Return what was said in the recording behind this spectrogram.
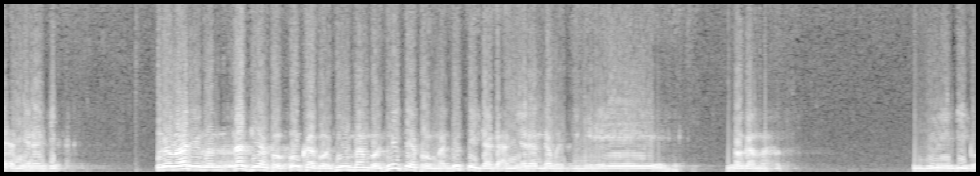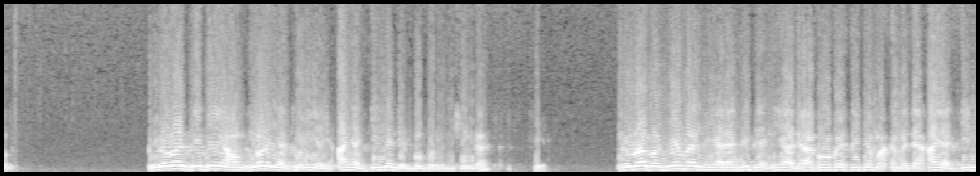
လည်းအမြဲတမ်းရှိသူတော်ဘာတွေကိုတတ်ပြဖို့ပုတ်ခတ်ဖို့ညှဉ်းပန်းဖို့နှိမ့်ဆက်ဖို့မှသူစိတ်ဓာတ်ကအမြဲတမ်းတက်ဝင်ကြည့်နေတယ်လောကမှာလူတွေကြည့်ပေါ့ သူတော်ဘာသိချင်းအောင်ပြောလိုက်ရဆိုလိုက်ရရင်အာရကျင့်တဲ့ပုဂ္ဂိုလ်တွေမရှိဘူးလားရှိတယ်သူတော်ဘာကိုညှဉ်းပန်းနေရတာနှိမ့်ဆက်နေရတာကိုပဲစိတ်ထဲမှာအမတန်အာရကျင့်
